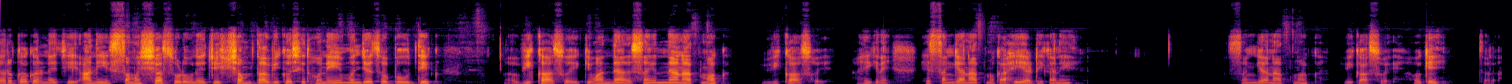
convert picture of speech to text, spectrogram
तर्क करण्याची आणि समस्या सोडवण्याची क्षमता विकसित होणे म्हणजेच बौद्धिक विकास होय किंवा ज्ञा ज्ञानात्मक विकास होय. आहे की नाही? हे संज्ञानात्मक आहे या ठिकाणी. संज्ञानात्मक विकास होय. ओके? चला.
